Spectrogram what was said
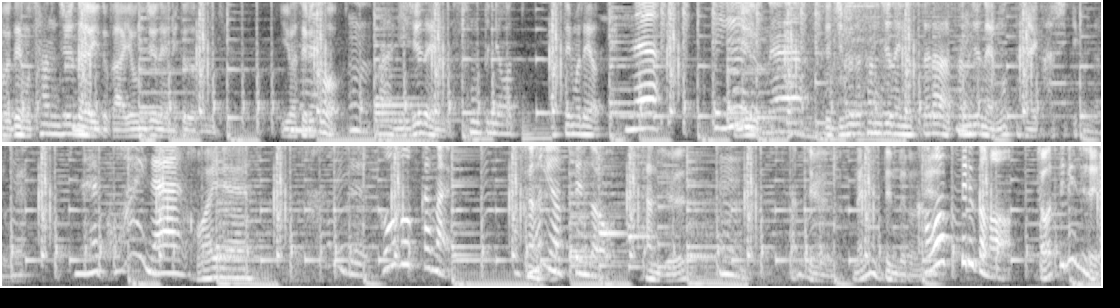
な。でも30代とか40代の人とかに言わせると、ねまあ20代なんか本当にあっという間だよって。うんね。っていうよね。で自分が30代になったら30代はもっと早く走っていくんだろうね。ね怖いね。怖いね。30想像つかない。何やってんだろ 30?30 う、うん、何やってんだろうね。変わってるかな？変わってねえじゃないよ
